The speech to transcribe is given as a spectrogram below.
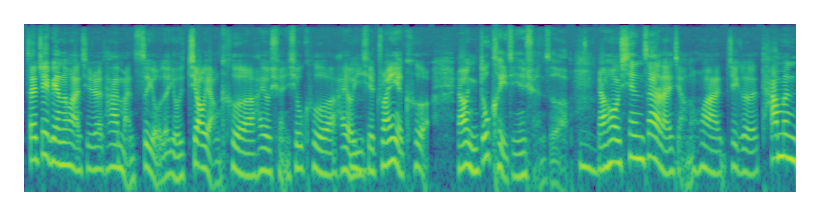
在这。边的话，其实它还蛮自由的，有教养课，还有选修课，还有一些专业课，然后你都可以进行选择。然后现在来讲的话，这个他们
